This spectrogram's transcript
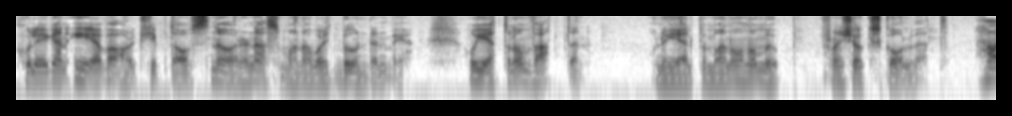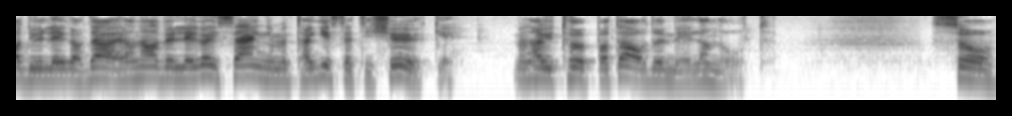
Kollegan Eva har klippt av snörena som han har varit bunden med och gett honom vatten. Och nu hjälper man honom upp från köksgolvet. Hade ju legat där. Han hade väl legat i sängen men tagit sig till köket. Men har ju tuppat av det emellanåt. Så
